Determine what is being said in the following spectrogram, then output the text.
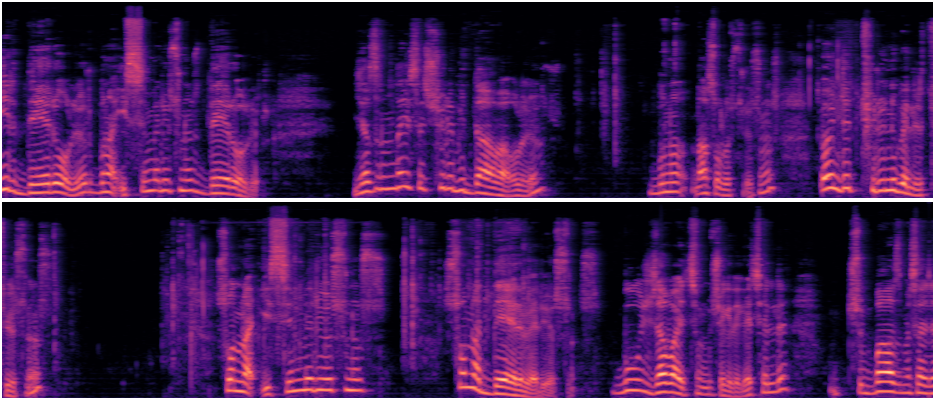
bir değeri oluyor. Buna isim veriyorsunuz, değeri oluyor. Yazılımda ise şöyle bir dava oluyor. Bunu nasıl oluşturuyorsunuz? Önce türünü belirtiyorsunuz. Sonra isim veriyorsunuz. Sonra değer veriyorsunuz. Bu Java için bu şekilde geçerli. Bazı mesela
